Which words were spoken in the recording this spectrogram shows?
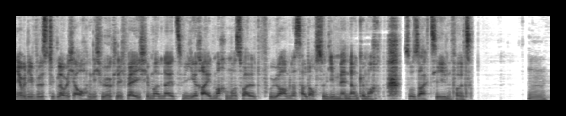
Ja, aber die wüsste, glaube ich, auch nicht wirklich, welche man da jetzt wie reinmachen muss, weil früher haben das halt auch so die Männer gemacht. So sagt sie jedenfalls. Hm.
